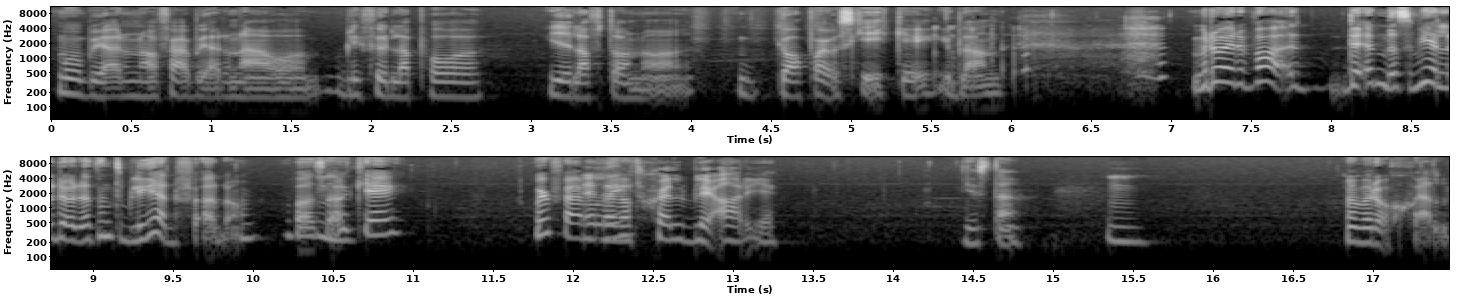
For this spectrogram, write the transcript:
morbröderna och farbröderna och blir fulla på julafton och gapar och skriker ibland. Men då är det bara, det enda som gäller då är att inte bli rädd för dem. Bara så, Mm. okej, we're family. Eller att själv bli arg. Just det. Mm. Men vadå själv?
